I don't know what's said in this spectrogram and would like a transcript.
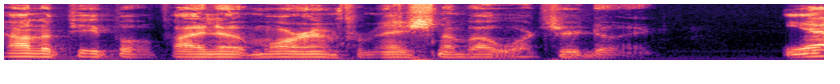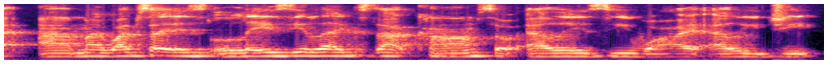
How do people find out more information about what you're doing? Yeah, uh, my website is lazylegz.com. So L A Z Y L E G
